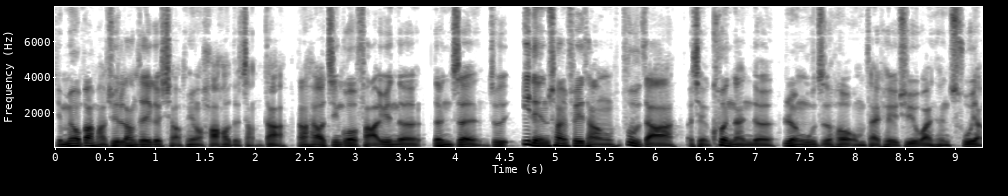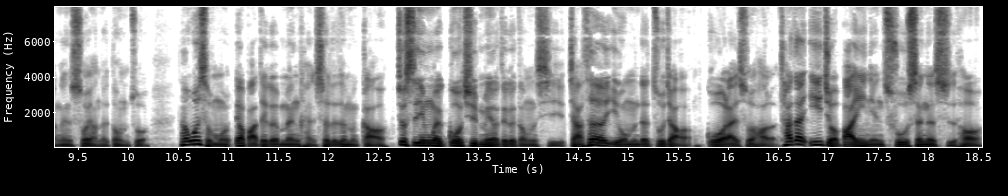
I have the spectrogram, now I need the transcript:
有没有办法去让这个小朋友好好的长大？那还要经过法院的认证，就是一连串非常复杂而且困难的任务之后，我们才可以去完成出养跟收养的动作。那为什么要把这个门槛设得这么高？就是因为过去没有这个东西。假设以我们的主角郭来说好了，他在一九八一年出生的时候，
